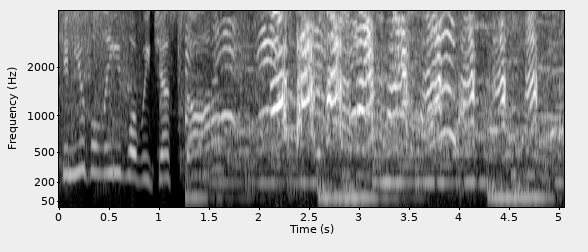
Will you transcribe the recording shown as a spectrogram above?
Can you believe what we just saw?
